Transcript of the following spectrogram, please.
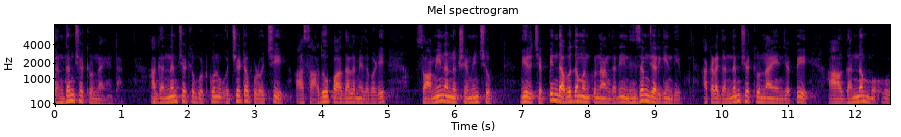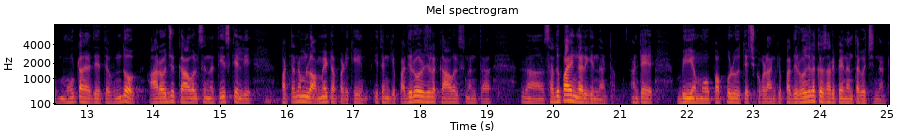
గంధం చెట్లు ఉన్నాయంట. ఆ గంధం చెట్లు కొట్టుకొని వచ్చేటప్పుడు వచ్చి ఆ సాధువు పాదాల మీద పడి స్వామి నన్ను క్షమించు. మీరు చెప్పింది అబద్ధం అనుకున్నాను కానీ నిజం జరిగింది. అక్కడ గంధం చెట్లు ఉన్నాయని చెప్పి ఆ గంధం మూట ఏదైతే ఉందో ఆ రోజుకి కావాల్సిన తీసుకెళ్ళి పట్టణంలో అమ్మేటప్పటికి ఇతనికి పది రోజులకు కావాల్సినంత సదుపాయం కలిగిందంట. అంటే బియ్యము పప్పులు తెచ్చుకోవడానికి పది రోజులకు సరిపోయినంతగా వచ్చిందంట.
